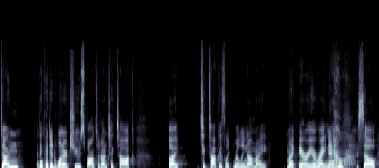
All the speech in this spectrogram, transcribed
done, I think I did one or two sponsored on TikTok, but TikTok is like really not my my area right now. So oh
